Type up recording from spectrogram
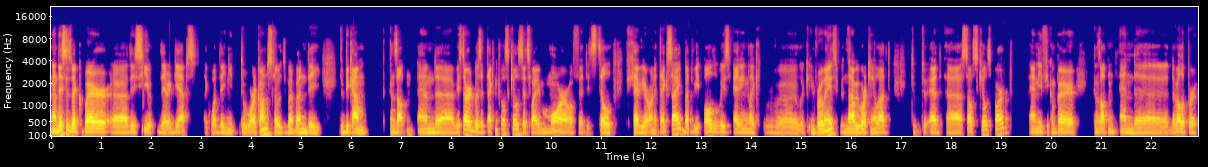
And this is like where uh, they see their gaps like what they need to work on. So it's when they to become consultant. And uh, we started with the technical skills. That's why more of it is still heavier on the tech side but we always adding like like improving it. Now we're working a lot to, to add uh, soft skills part and if you compare consultant and uh, developer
